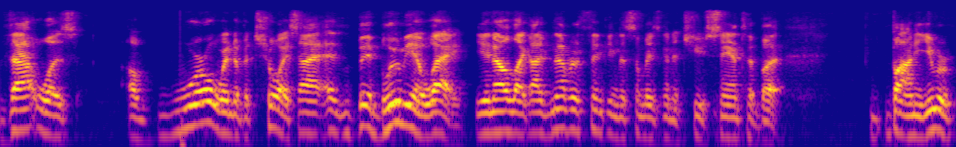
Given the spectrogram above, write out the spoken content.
that was a whirlwind of a choice. I it it blew me away. You know, like I've never thinking that somebody's going to choose Santa, but Bonnie, you were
